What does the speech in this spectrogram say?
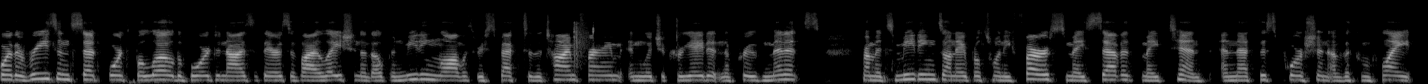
For the reasons set forth below, the board denies that there is a violation of the open meeting law with respect to the time frame in which it created and approved minutes from its meetings on April 21st, May 7th, May 10th, and that this portion of the complaint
